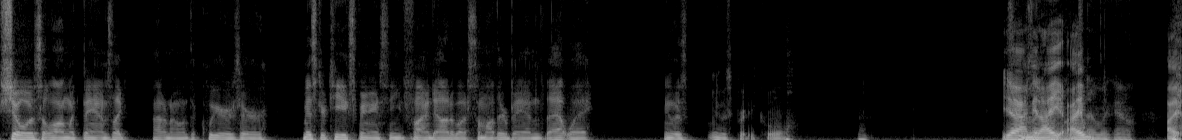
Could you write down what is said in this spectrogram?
shows along with bands like I don't know the Queers or Mr. T Experience, and you'd find out about some other band that way. It was it was pretty cool. Yeah, I mean, like a I long I time ago. I,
